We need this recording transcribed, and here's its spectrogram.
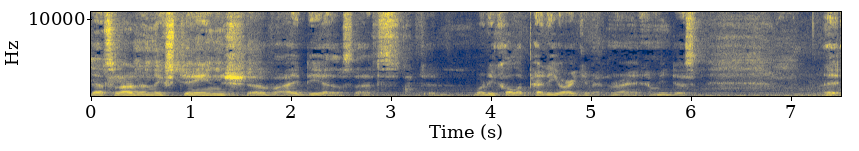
That's not an exchange of ideas. That's what do you call a petty argument, right? I mean, just it,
